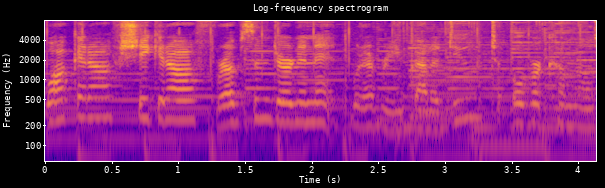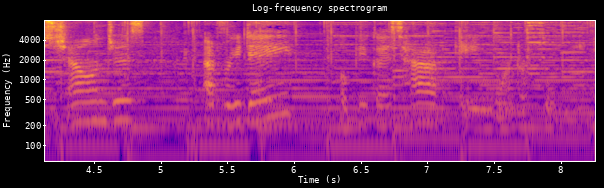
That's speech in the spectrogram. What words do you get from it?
Walk it off, shake it off, rub some dirt in it, whatever you've got to do to overcome those challenges every day. Hope you guys have a wonderful week.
